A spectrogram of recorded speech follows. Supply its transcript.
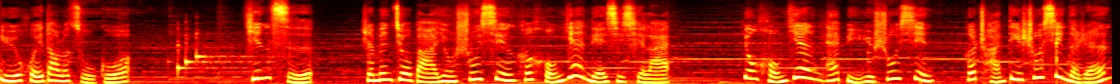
于回到了祖国。因此。人们就把用书信和鸿雁联系起来，用鸿雁来比喻书信和传递书信的人。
